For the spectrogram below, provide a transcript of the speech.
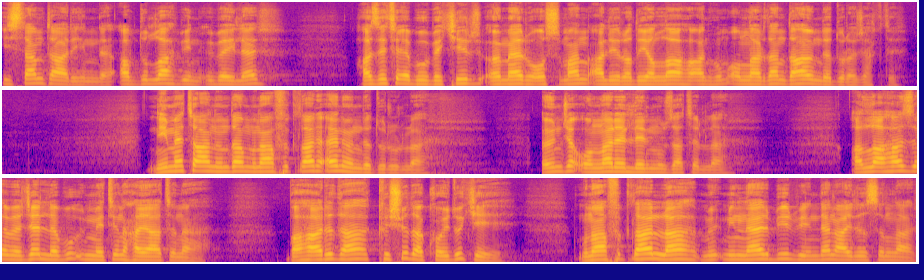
İslam tarihinde Abdullah bin Übeyler, Hazreti Ebu Bekir, Ömer, Osman, Ali radıyallahu anhum onlardan daha önde duracaktı. Nimet anında münafıklar en önde dururlar. Önce onlar ellerini uzatırlar. Allah Azze ve Celle bu ümmetin hayatına baharı da kışı da koydu ki münafıklarla müminler birbirinden ayrılsınlar.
